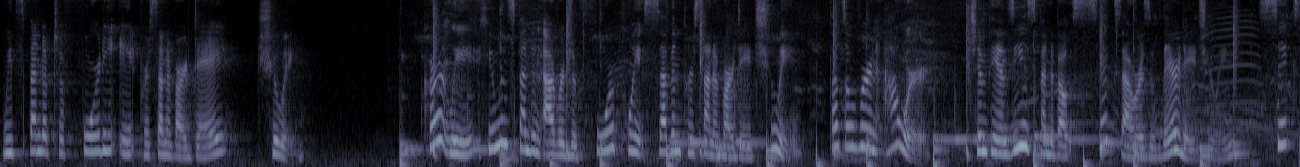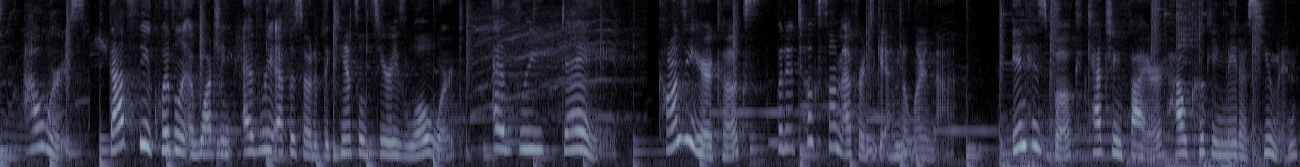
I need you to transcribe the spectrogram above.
we'd spend up to 48% of our day chewing. Currently, humans spend an average of 4.7% of our day chewing. That's over an hour. Chimpanzees spend about six hours of their day chewing. Six hours! That's the equivalent of watching every episode of the canceled series Lulwork every day. Kanzi here cooks, but it took some effort to get him to learn that. In his book, Catching Fire How Cooking Made Us Human,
